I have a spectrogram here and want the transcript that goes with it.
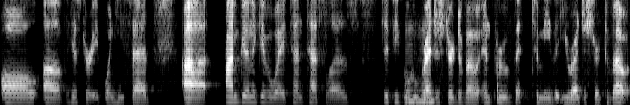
all of history when he said, uh, "I'm going to give away 10 Teslas to people who Mhm. registered to vote and prove that to me that you registered to vote."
